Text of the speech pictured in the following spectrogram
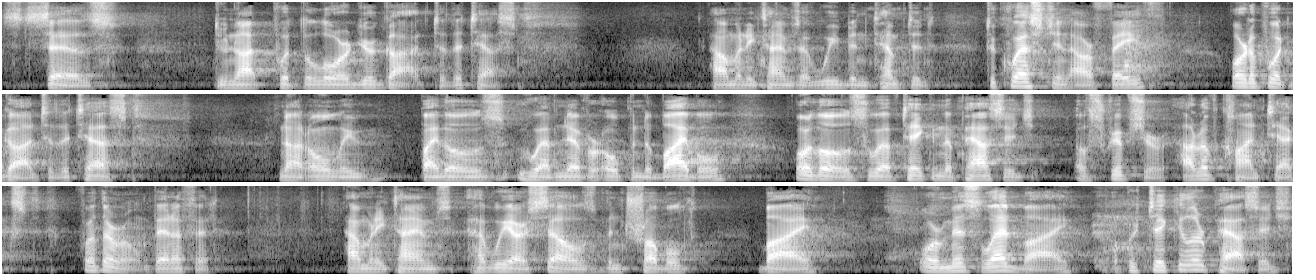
says, Do not put the Lord your God to the test. How many times have we been tempted to question our faith or to put God to the test? Not only by those who have never opened a Bible or those who have taken the passage of Scripture out of context for their own benefit. How many times have we ourselves been troubled by or misled by a particular passage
